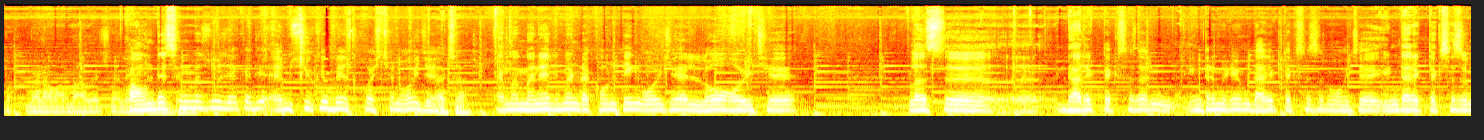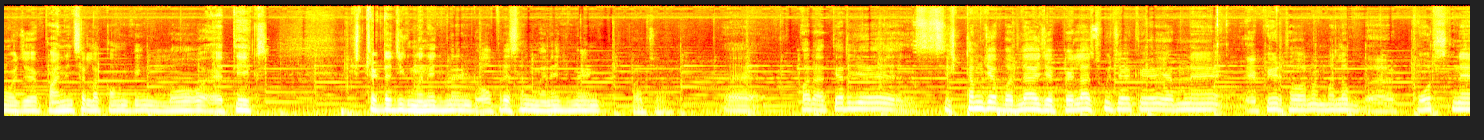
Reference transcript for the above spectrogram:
ભણાવવામાં આવે છે ફાઉન્ડેશનમાં શું છે કે જે એમસીક્યુ બેઝ ક્વેશ્ચન હોય છે અચ્છા. એમાં મેનેજમેન્ટ એકાઉન્ટિંગ હોય છે લો હોય છે plus direct taxation intermediate direct taxation હોય છે ઇનડાયરેક્ટ ટેક્સેશન હોય છે financial accounting law ethics strategic management operation management પર અત્યારે જે સિસ્ટમ જે બદલાય છે પહેલાં શું છે કે એમને એપિયર થવાનો મતલબ કોર્સને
